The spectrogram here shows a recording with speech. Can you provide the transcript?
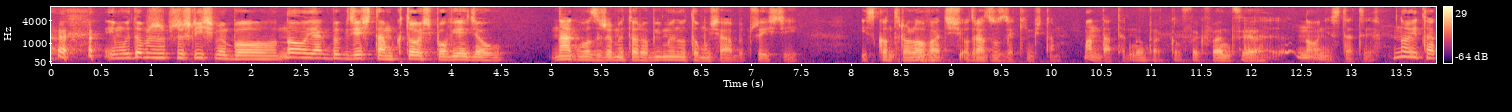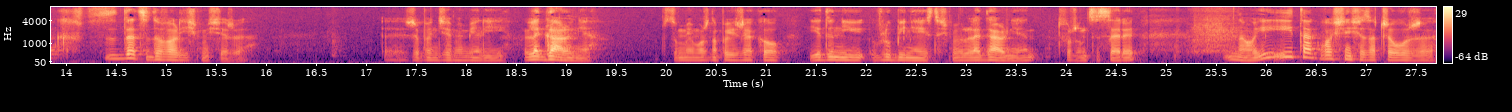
I mówi, dobrze, że przyszliśmy, bo no jakby gdzieś tam ktoś powiedział na głos, że my to robimy, no to musiałaby przyjść i, i skontrolować od razu z jakimś tam mandatem. No tak, konsekwencje. E, no niestety. No i tak zdecydowaliśmy się, że, e, że będziemy mieli legalnie, w sumie można powiedzieć, że jako jedyni w Lubinie jesteśmy legalnie tworzący sery. No i, i tak właśnie się zaczęło, że,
